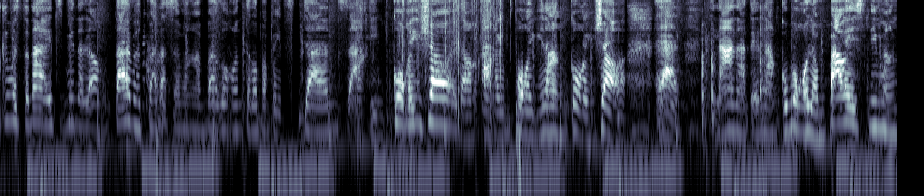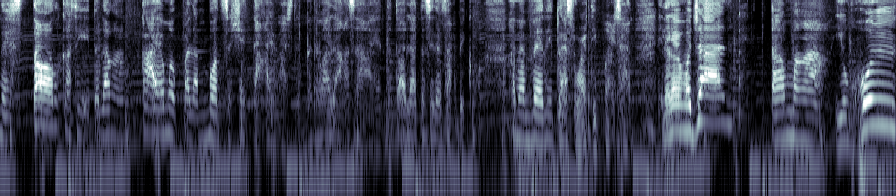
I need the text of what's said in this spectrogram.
kumusta na? It's been a long time at para sa mga bago kong tropa pits dyan sa aking cooking show. Ito ang aking cooking ng cooking show. Ayan, kailangan natin ng kumukulong pawis ni Mang Nestor kasi ito lang ang kaya magpalambot sa shit na kayo, Master. Maniwala ka sa akin. Totoo lahat ng sinasabi ko. I'm a very trustworthy person. Ilagay mo dyan ang mga yung whole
